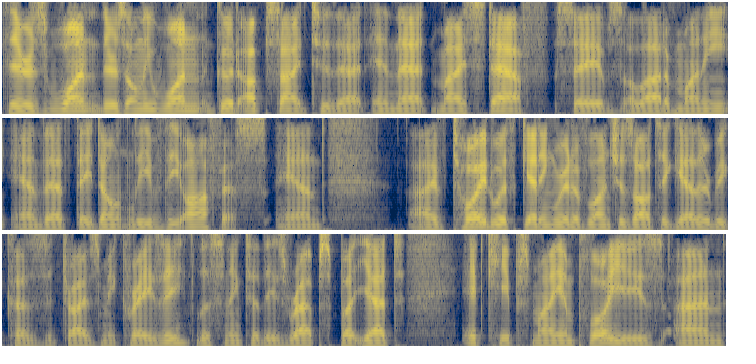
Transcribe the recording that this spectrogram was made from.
there's one there's only one good upside to that in that my staff saves a lot of money and that they don't leave the office. And I've toyed with getting rid of lunches altogether because it drives me crazy listening to these reps, but yet it keeps my employees on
